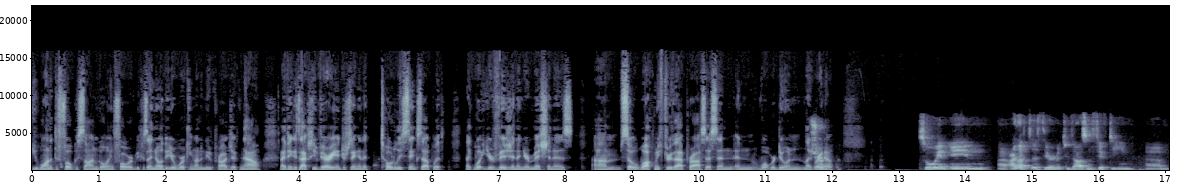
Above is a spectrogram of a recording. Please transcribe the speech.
you wanted to focus on going forward. Because I know that you're working on a new project now, and I think it's actually very interesting, and it totally syncs up with like what your vision and your mission is. Um, so walk me through that process and, and what we're doing like sure. right now. So in, in uh, I left Ethereum in 2015. Um,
